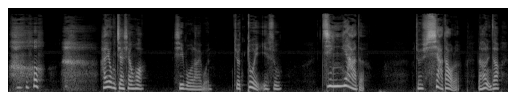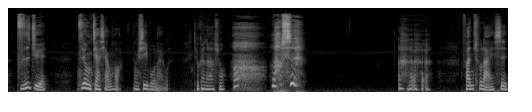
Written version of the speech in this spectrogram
还用家乡话、希伯来文，就对耶稣惊讶的就吓到了。然后你知道，直觉只用家乡话，用希伯来文，就跟他说：“啊，老师。”翻出来是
